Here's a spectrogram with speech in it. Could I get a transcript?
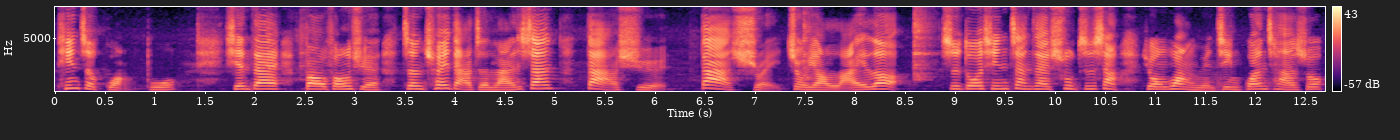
听着广播。现在暴风雪正吹打着蓝山，大雪大水就要来了。智多星站在树枝上，用望远镜观察，说：“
